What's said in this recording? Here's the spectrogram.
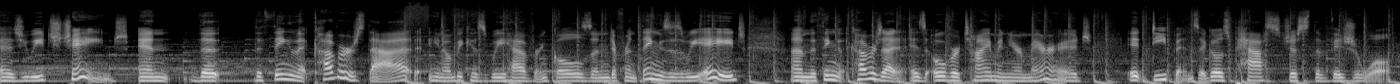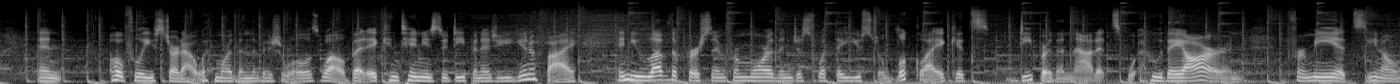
as you each change. And the the thing that covers that you know because we have wrinkles and different things as we age um, the thing that covers that is over time in your marriage it deepens. It goes past just the visual. And hopefully you start out with more than the visual as well but it continues to deepen as you unify and you love the person for more than just what they used to look like it's deeper than that it's who they are and for me it's you know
